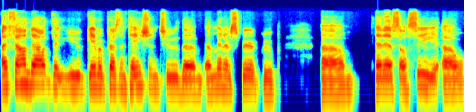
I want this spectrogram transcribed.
I found out that you gave a presentation to the uh, Men of Spirit group um, at SLC uh,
